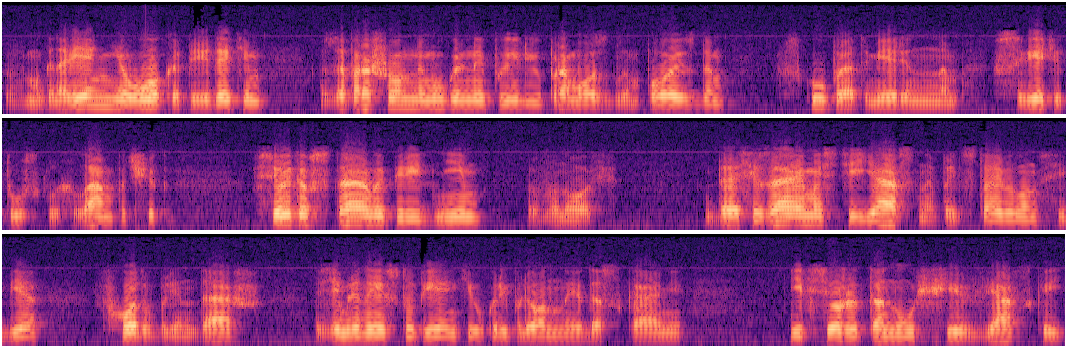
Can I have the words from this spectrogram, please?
в мгновение ока перед этим запорошенным угольной пылью промозглым поездом, в скупо отмеренном свете тусклых лампочек, все это встало перед ним вновь. До осязаемости ясно представил он себе вход в блиндаж, земляные ступеньки, укрепленные досками — и все же тонущие в вязкой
